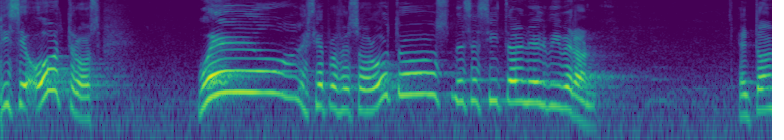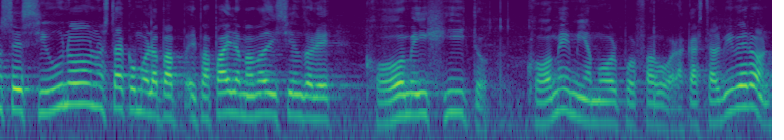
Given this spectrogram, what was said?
Dice, otros, bueno, decía el profesor, otros necesitan el biberón. Entonces, si uno no está como el papá y la mamá diciéndole, come hijito, come mi amor, por favor, acá está el biberón.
